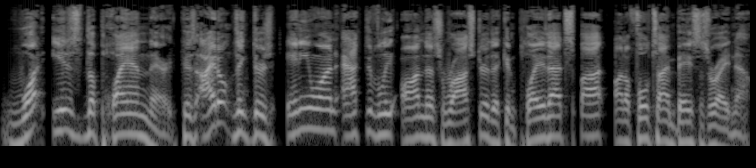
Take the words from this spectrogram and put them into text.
what is the plan there? Because I don't think there's anyone actively on this roster that can play that spot on a full time basis right now.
